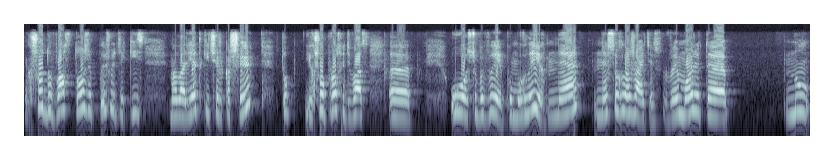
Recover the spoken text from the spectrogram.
Якщо до вас теж пишуть якісь малолетки черкаши, то якщо просять вас, е, о, щоб ви помогли їх, не, не соглашайтесь. Ви можете, ну,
